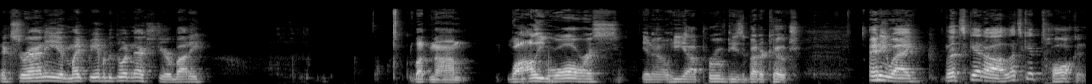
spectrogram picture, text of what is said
Nick Sirianni, you might be able to do it next year, buddy. But um, Wally Walrus, you know, he uh, proved he's a better coach. Anyway, let's get uh let's get talking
